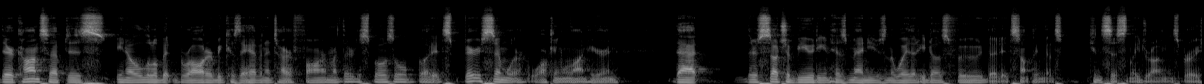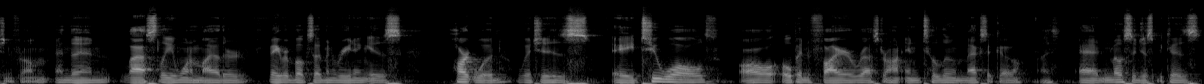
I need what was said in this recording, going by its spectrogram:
their concept is you know a little bit broader because they have an entire farm at their disposal, but it's very similar walking line here, and that there's such a beauty in his menus and the way that he does food that it's something that's consistently drawing inspiration from. And then lastly, one of my other favorite books I've been reading is Hartwood, which is a two-walled all open fire restaurant in Tulum, Mexico Nice. and mostly just because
